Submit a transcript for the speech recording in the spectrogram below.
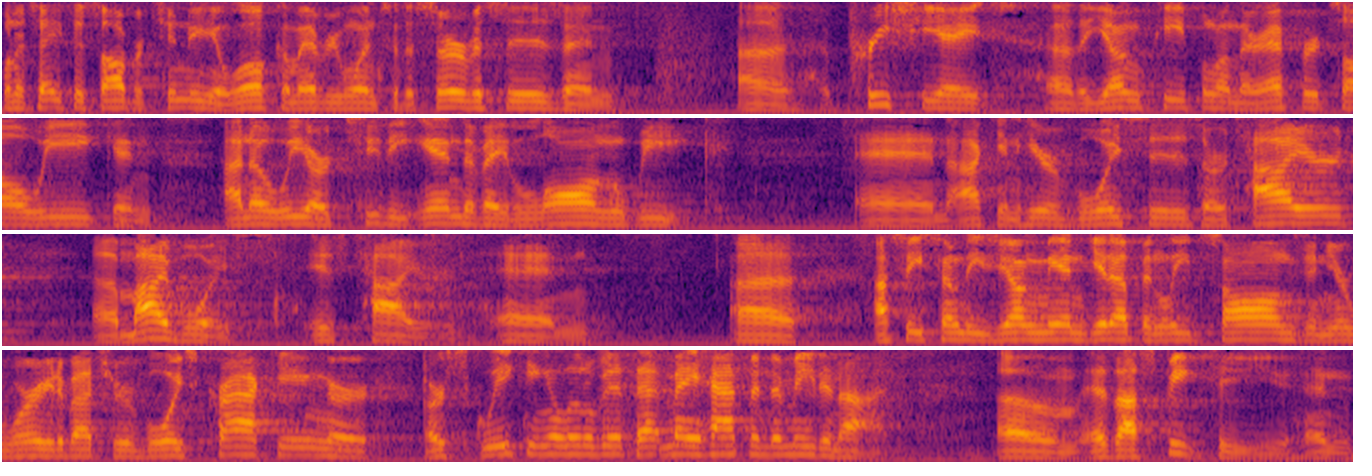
I want to take this opportunity to welcome everyone to the services and uh, appreciate uh, the young people and their efforts all week. And I know we are to the end of a long week, and I can hear voices are tired. Uh, my voice is tired, and uh, I see some of these young men get up and lead songs, and you're worried about your voice cracking or, or squeaking a little bit. That may happen to me tonight um, as I speak to you. And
